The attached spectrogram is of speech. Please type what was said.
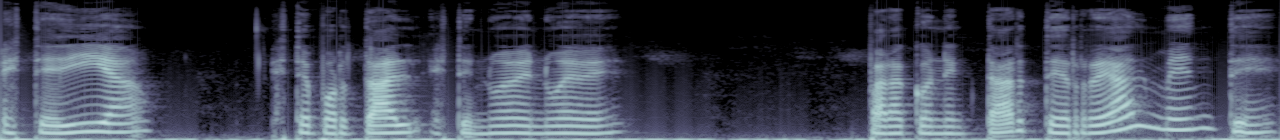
este día, este portal, este 99, para conectarte realmente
